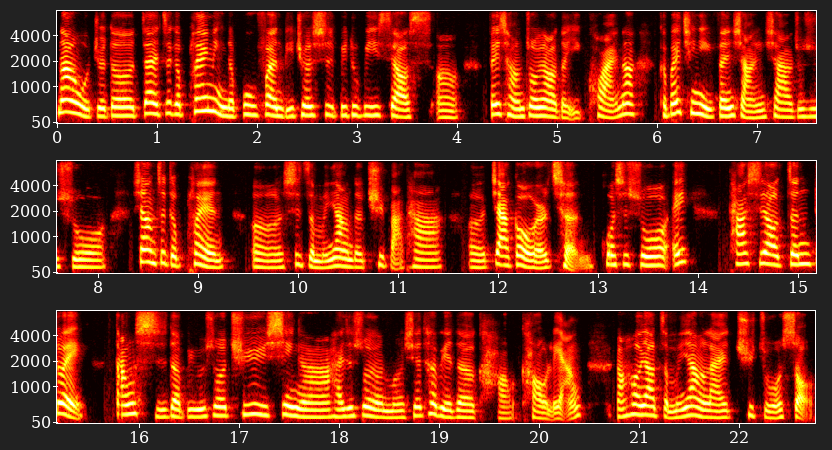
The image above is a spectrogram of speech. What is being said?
那我觉得在这个 planning 的部分，的确是 B to B sales 呃非常重要的一块。那可不可以请你分享一下，就是说像这个 plan 呃是怎么样的去把它呃架构而成，或是说哎它是要针对当时的，比如说区域性啊，还是说有某些特别的考考量，然后要怎么样来去着手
